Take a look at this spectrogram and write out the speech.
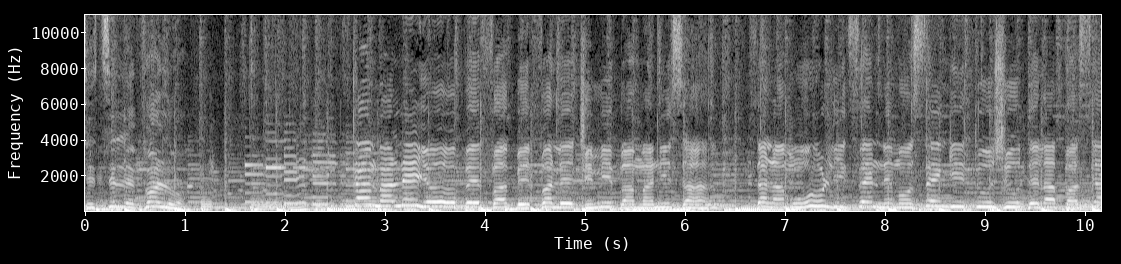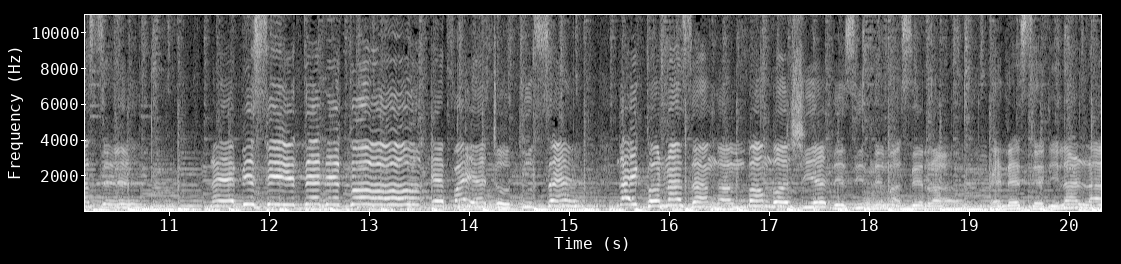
titi levalo kamale yo befabefa le jimi bamanisa tala mouli fene mosengi toujours de la patience nayebisi tedeko epai ya jotusin ngai konazanga mbongo jie desite masera eneste dilala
